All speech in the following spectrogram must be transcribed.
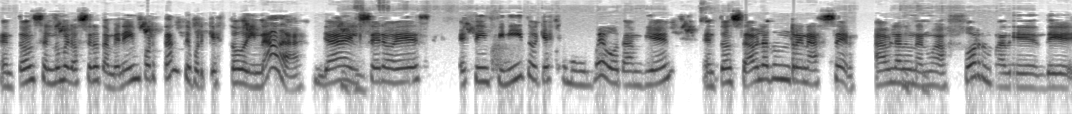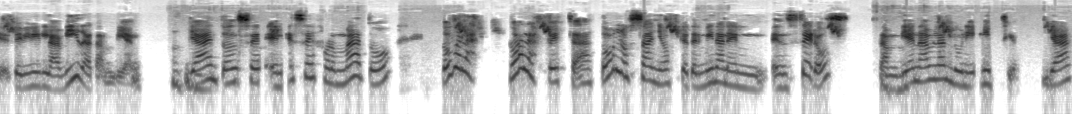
Entonces el número cero también es importante porque es todo y nada. Ya el cero es este infinito que es como un huevo también. Entonces habla de un renacer, habla de una nueva forma de, vivir la vida también. Ya entonces en ese formato, todas las, todas las fechas, todos los años que terminan en, ceros, también hablan de un inicio. ¿Ya?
